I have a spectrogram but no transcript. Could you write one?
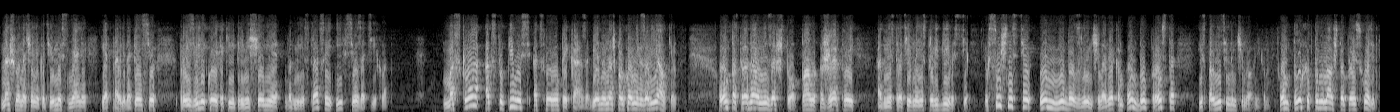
Нашего начальника тюрьмы сняли и отправили на пенсию, произвели кое-какие перемещения в администрации, и все затихло. Москва отступилась от своего приказа. Бедный наш полковник Завьялкин. Он пострадал ни за что, пал жертвой административной несправедливости. В сущности, он не был злым человеком, он был просто исполнительным чиновником. Он плохо понимал, что происходит,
